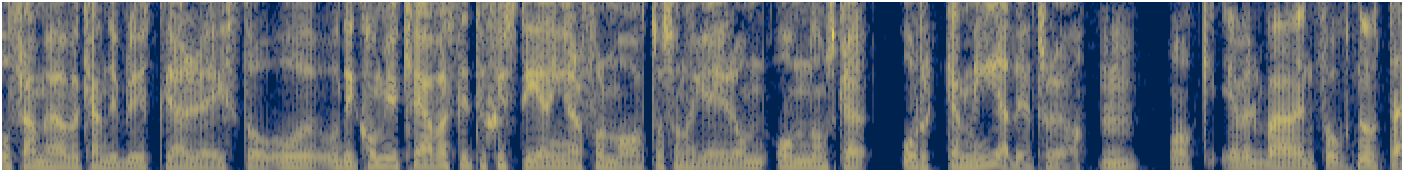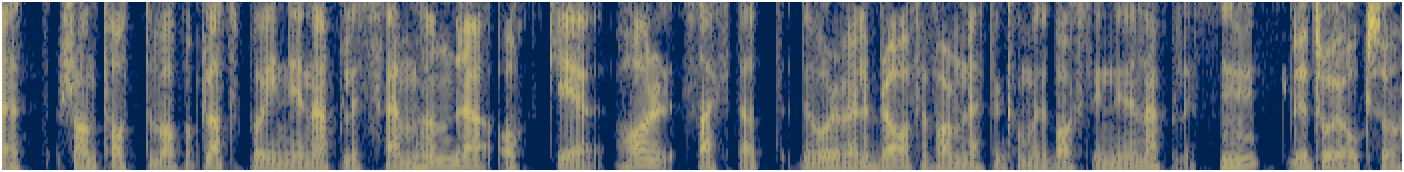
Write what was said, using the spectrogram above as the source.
och framöver kan det bli ytterligare race då. Och, och det kommer ju krävas lite justeringar av format och sådana grejer om, om de ska orka med det tror jag. Mm. Och jag vill bara en fotnot där att Jean Tott var på plats på Indianapolis 500 och eh, har sagt att det vore väldigt bra för Formel 1 att komma tillbaka till Indianapolis. Mm, det tror jag också.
